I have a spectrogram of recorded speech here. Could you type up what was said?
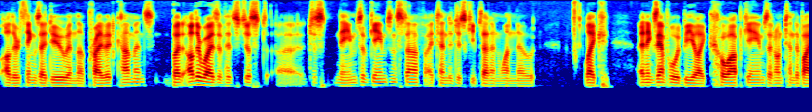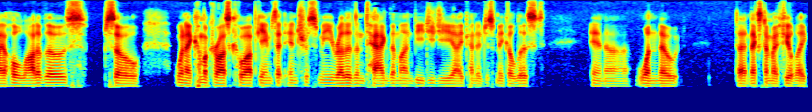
other things I do in the private comments. But otherwise, if it's just uh, just names of games and stuff, I tend to just keep that in OneNote. Like an example would be like co-op games. I don't tend to buy a whole lot of those. So when I come across co-op games that interest me, rather than tag them on BGG, I kind of just make a list in uh, OneNote that next time I feel like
